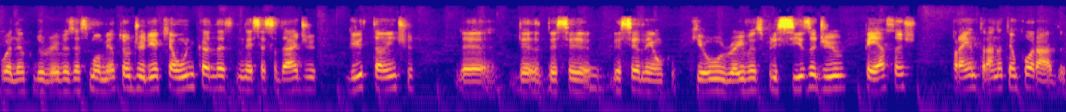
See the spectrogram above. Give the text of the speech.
o elenco do Ravens nesse momento, eu diria que a única necessidade gritante de, de, desse, desse elenco, que o Ravens precisa de peças para entrar na temporada.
